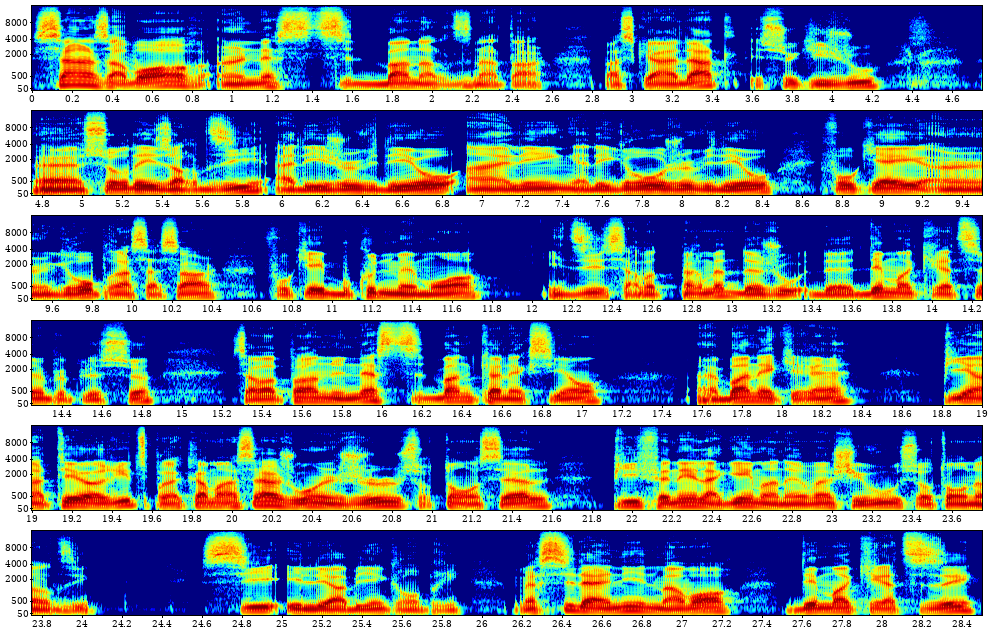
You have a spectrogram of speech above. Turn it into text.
sans avoir un esti de bon ordinateur. Parce qu'à date, ceux qui jouent euh, sur des ordis, à des jeux vidéo en ligne, à des gros jeux vidéo, il faut qu'il y ait un gros processeur, il faut qu'il y ait beaucoup de mémoire. Il dit ça va te permettre de, jouer, de démocratiser un peu plus ça. Ça va prendre une esti de bonne connexion, un bon écran, puis en théorie, tu pourrais commencer à jouer un jeu sur ton cell, puis finir la game en arrivant chez vous sur ton ordi. Si il a bien compris. Merci, Danny, de m'avoir démocratisé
